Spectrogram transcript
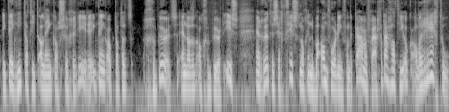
Ik denk niet dat hij het alleen kan suggereren. Ik denk ook dat het gebeurt en dat het ook gebeurd is. En Rutte zegt gisteren nog in de beantwoording van de Kamervragen... daar had hij ook alle recht toe.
